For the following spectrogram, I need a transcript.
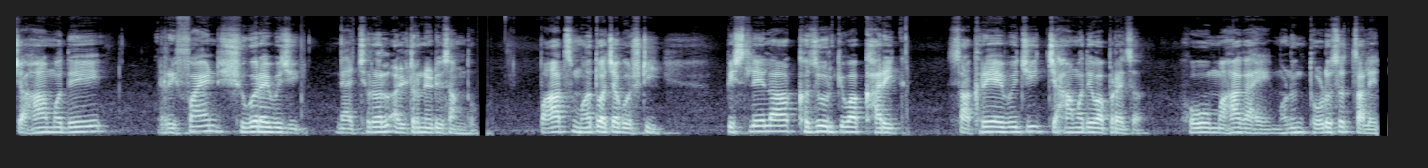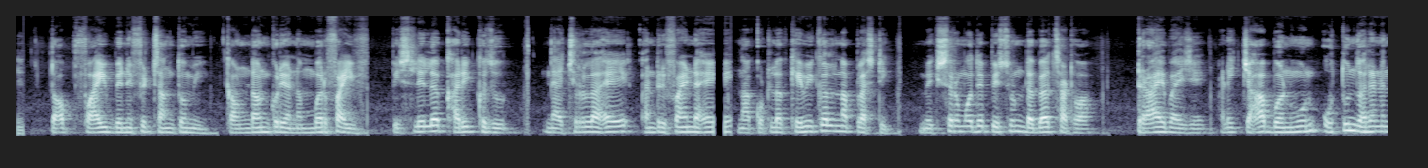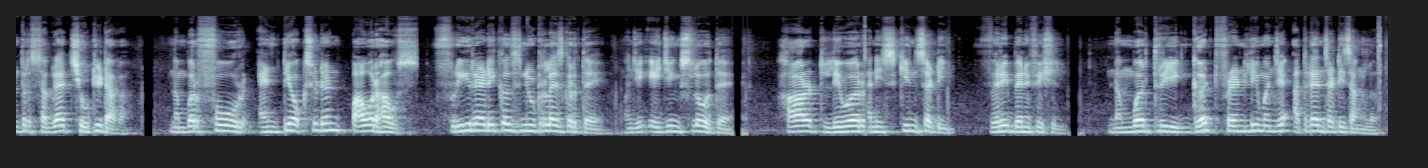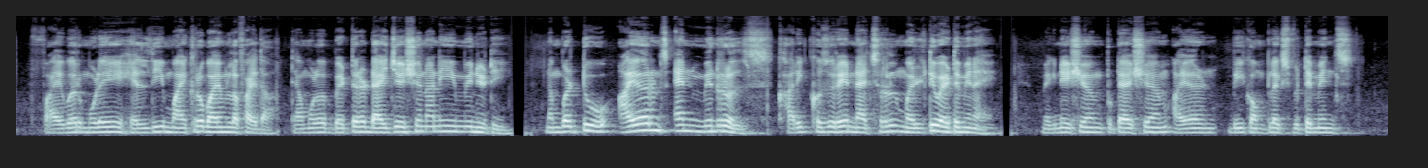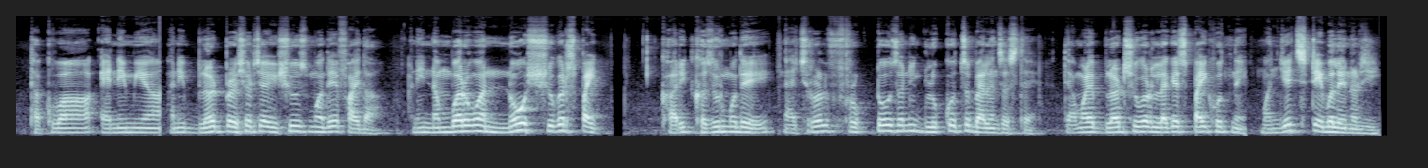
चहामध्ये refined शुगरऐवजी natural alternative सांगतो. पाच महत्त्वाच्या गोष्टी. पिसलेला खजूर किंवा खारीक साखरेऐवजी चहामध्ये वापरायचं. हो महाग आहे म्हणून थोडंसंच चालेल. टॉप फाईव्ह बेनिफिट सांगतो मी. काउंटडाऊन करूया. नंबर फाईव्ह पिसलेलं खारीक खजूर नॅचरल आहे अनरिफाईंड आहे ना कुठलं केमिकल ना प्लास्टिक मिक्सरमध्ये पिसून डब्यात साठवा. ड्राय पाहिजे आणि चहा बनवून ओतून झाल्यानंतर सगळ्यात शेवटी टाका. Number four antioxidant powerhouse free radicals neutralise करते आहे म्हणजे एजिंग स्लो होत आहे हार्ट लिव्हर आणि स्किनसाठी very beneficial number three gut friendly म्हणजे आतड्यांसाठी चांगलं. फायबरमुळे हेल्दी मायक्रोबायोमला फायदा. त्यामुळं बेटर डायजेशन आणि immunity number two irons and minerals खारीक खजूर हे नॅचरल मल्टीव्हायटमिन आहे. Magnesium potassium iron B complex vitamins थकवा ॲनिमिया आणि ब्लड प्रेशरच्या इश्यूजमध्ये फायदा. आणि number one no sugar spike खारी खजूरमध्ये नॅचरल फ्रुक्टोज आणि ग्लुकोजचं बॅलन्स असतं त्यामुळे ब्लड शुगर लगेच स्पाईक होत नाही. म्हणजेच स्टेबल एनर्जी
